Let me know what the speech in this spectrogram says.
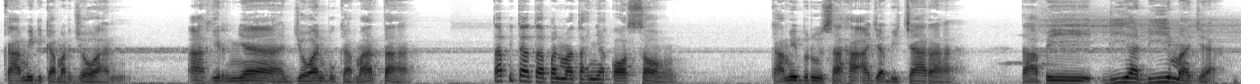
Kami di kamar Joan. Akhirnya Joan buka mata Tapi tatapan matanya kosong. Kami berusaha ajak bicara Tapi dia diem aja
